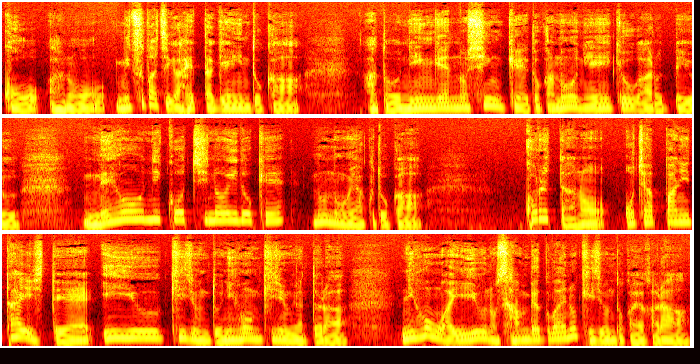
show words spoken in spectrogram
構、あの、ミツバチが減った原因とか、あと人間の神経とか脳に影響があるっていう、ネオニコチノイド系の農薬とか、これってあの、お茶っ葉に対して EU 基準と日本基準やったら、日本は EU の300倍の基準とかやから、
